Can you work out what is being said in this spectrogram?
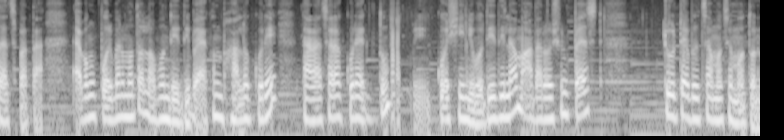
তেজপাতা এবং পরিমাণ মতো লবণ দিয়ে দিব। এখন ভালো করে নাড়াচাড়া করে একদম কষিয়ে নিব। দিয়ে দিলাম আদা, রসুন পেস্ট টু টেবিল চামচের মতন।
